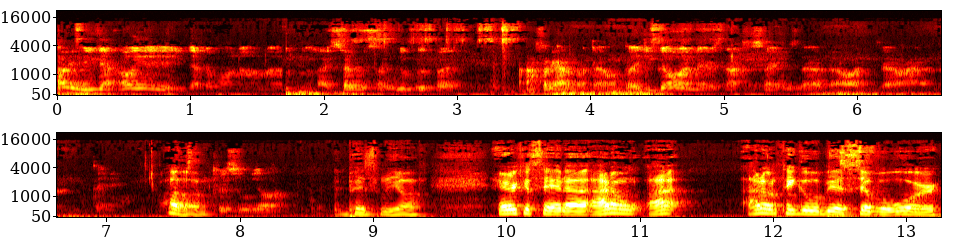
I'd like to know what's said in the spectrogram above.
Oh yeah, you got, oh yeah, yeah, you got the one on uh, like Service on Euclid, but I forgot about that one. But you go in there, it's not the same as the other artists. They don't have anything. Oh, Pissing me off. pissed me off. Erica said, uh, "I don't, I, I don't think it will be a civil war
